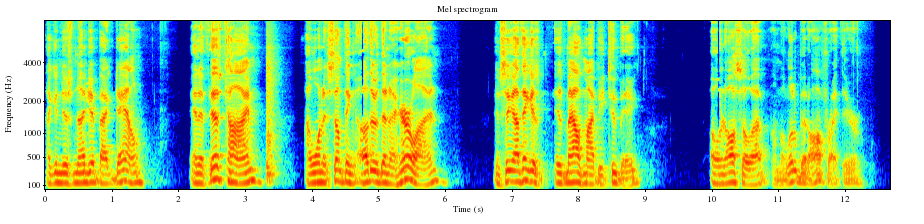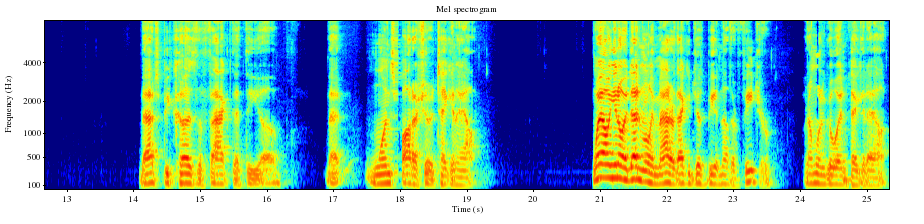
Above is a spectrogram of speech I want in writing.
I can just nudge it back down. And at this time, I wanted something other than a hairline. And see, I think his, his mouth might be too big. Oh, and also uh, I'm a little bit off right there. That's because the fact that the, uh, that one spot I should have taken out. Well, you know, it doesn't really matter. That could just be another feature, but I'm going to go ahead and take it out.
